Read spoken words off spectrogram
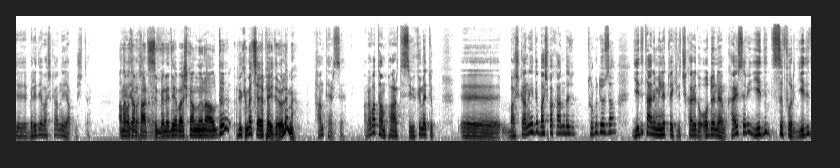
e, belediye başkanlığı yapmıştı. Anavatan Belediye Partisi belediye başkanlığını aldı. Hükümet SHP'ydi öyle mi? Tam tersi. Anavatan Partisi hükümeti e, başkanıydı. Başbakandı Turgut Özal. 7 tane milletvekili çıkarıyordu o dönem Kayseri 7-0. 7,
